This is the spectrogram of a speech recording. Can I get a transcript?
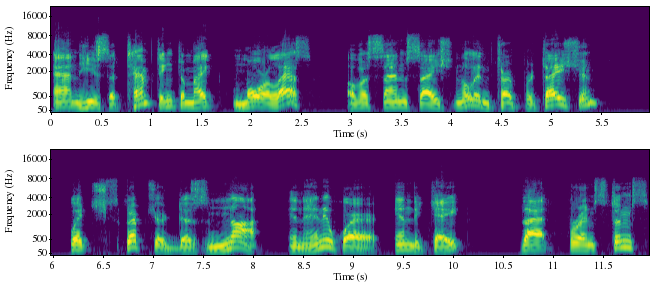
And he's attempting to make more or less of a sensational interpretation, which Scripture does not in anywhere indicate that, for instance,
